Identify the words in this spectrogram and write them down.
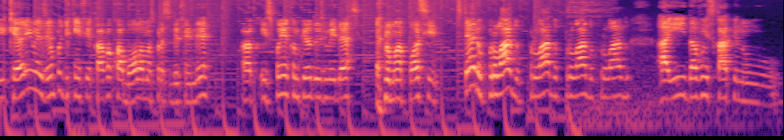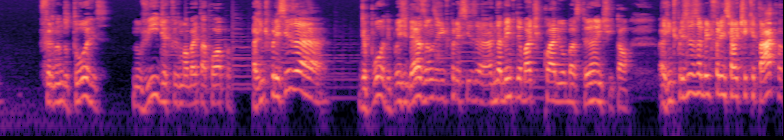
E querem um exemplo de quem ficava com a bola, mas para se defender? A Espanha campeã 2010 era uma posse estéreo pro lado, pro lado, pro lado, pro lado. Aí dava um escape no Fernando Torres, no Vidia, que fez uma baita Copa. A gente precisa. Depois, depois de 10 anos, a gente precisa. Ainda bem que o debate clareou bastante e tal. A gente precisa saber diferenciar o tic-tac,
